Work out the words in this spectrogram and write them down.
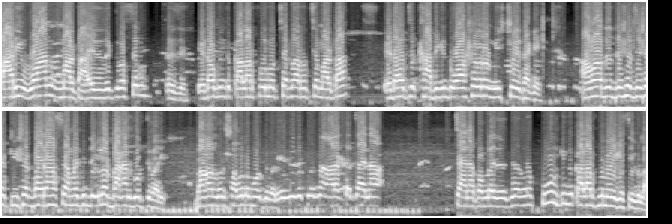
বাড়ি ওয়ান মালটা, এই যে দেখতে পাচ্ছেন, এই যে, এটাও কিন্তু কালারফুল হচ্ছে আপনার হচ্ছে মালটা। এটা হচ্ছে খাদি কিন্তু অসাধারণ মিষ্টি হয়ে থাকে। আমাদের দেশে যেসব কৃষক ভাইরা আছে, আমরা কিন্তু এগুলোর বাগান করতে পারি। বাগান করে স্বাবলম্বী হতে পারি। এই যে দেখতে পাচ্ছেন আর একটা চায়না চায়না কমলা ফুল কিন্তু কালারফুল হয়ে গেছে এগুলা।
